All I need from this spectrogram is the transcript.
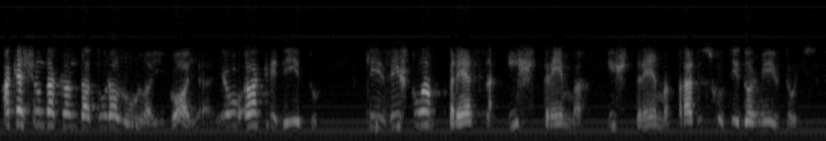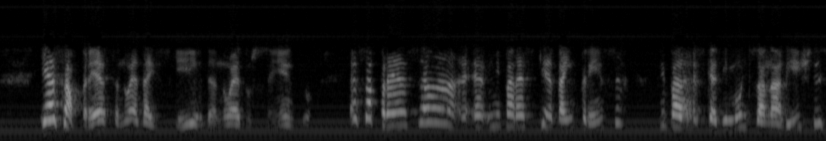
A questão da candidatura Lula, Igor, olha, eu, eu acredito que existe uma pressa extrema, extrema, para discutir 2002. E essa pressa não é da esquerda, não é do centro. Essa pressa é, me parece que é da imprensa, me parece que é de muitos analistas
